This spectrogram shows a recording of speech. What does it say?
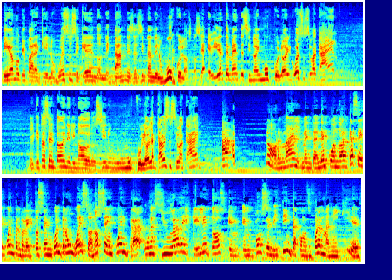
Digamos que para que los huesos se queden donde están, necesitan de los músculos. O sea, evidentemente, si no hay músculo, el hueso se va a caer. El que está sentado en el inodoro sin un músculo, la cabeza se va a caer. aparte, normal, ¿me entendés? Cuando acá se encuentran restos, se encuentra un hueso, no se encuentra una ciudad de esqueletos en, en poses distintas, como si fueran maniquíes.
